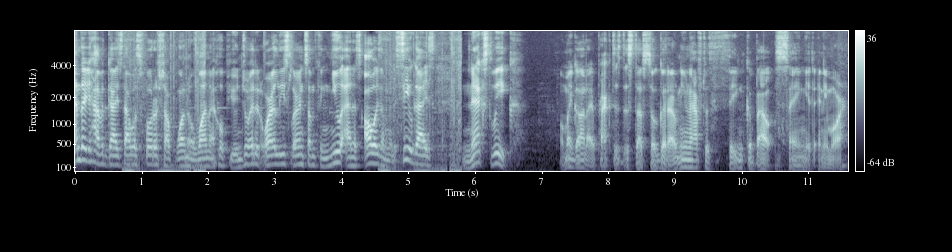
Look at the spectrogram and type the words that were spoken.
And there you have it guys, that was Photoshop 101. I hope you enjoyed it or at least learned something new. And as always, I'm going to see you guys next week. Oh my god, I practiced this stuff so good, I don't even have to think about saying it anymore.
